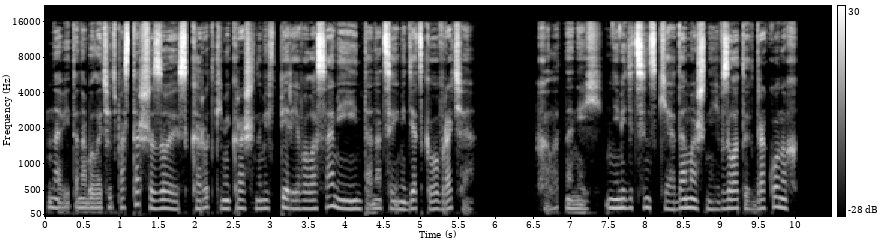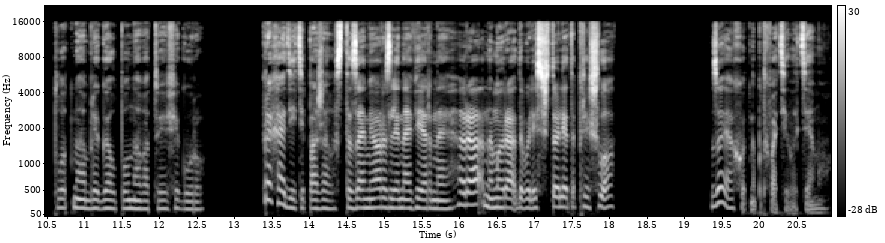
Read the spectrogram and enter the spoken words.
На вид она была чуть постарше Зои, с короткими крашенными в перья волосами и интонациями детского врача. Халат на ней, не медицинский, а домашний, в золотых драконах, плотно облегал полноватую фигуру. «Проходите, пожалуйста, замерзли, наверное. Рано мы радовались, что лето пришло». Зоя охотно подхватила тему.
